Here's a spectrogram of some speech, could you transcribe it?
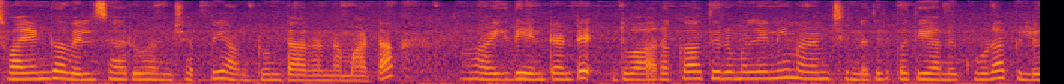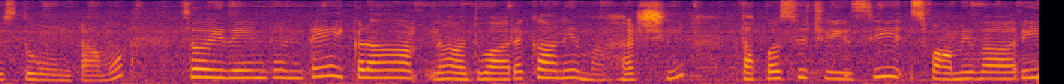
స్వయంగా వెలిసారు అని చెప్పి అంటుంటారన్నమాట. ఇది ఏంటంటే ద్వారకా తిరుమలని మనం చిన్న తిరుపతి అని కూడా పిలుస్తూ ఉంటాము. సో ఇదేంటంటే ఇక్కడ ద్వారకా అనే మహర్షి తపస్సు చేసి స్వామివారి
